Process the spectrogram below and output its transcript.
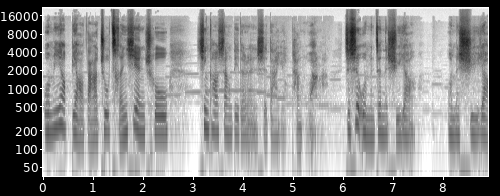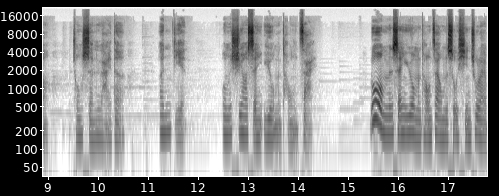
我们要表达出、呈现出，信靠上帝的人是大有盼望啊。只是我们真的需要，我们需要从神来的恩典，我们需要神与我们同在。如果我们神与我们同在，我们所行出来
